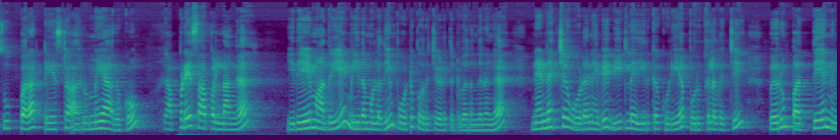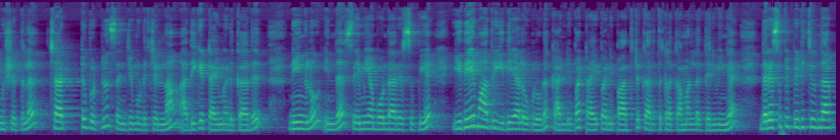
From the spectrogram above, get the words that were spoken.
சூப்பராக டேஸ்ட்டாக அருமையாக இருக்கும். இது அப்படியே சாப்பிட்லாங்க. இதே மாதிரியே மீதமுள்ளதையும் போட்டு பொறிச்சு எடுத்துகிட்டு வந்துடுங்க நினச்ச உடனேவே வீட்டில் இருக்கக்கூடிய பொருட்களை வச்சு வெறும் பத்தே நிமிஷத்தில் சட்டுப்புட்டுன்னு செஞ்சு முடிச்சிடலாம். அதிக டைம் எடுக்காது. நீங்களும் இந்த சேமியா போண்டா ரெசிப்பியை இதே மாதிரி இதே அளவுகளோட கண்டிப்பாக ட்ரை பண்ணி பார்த்துட்டு கருத்துக்களை கமெண்டில் தெரிவிங்க. இந்த ரெசிபி பிடிச்சிருந்தால்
